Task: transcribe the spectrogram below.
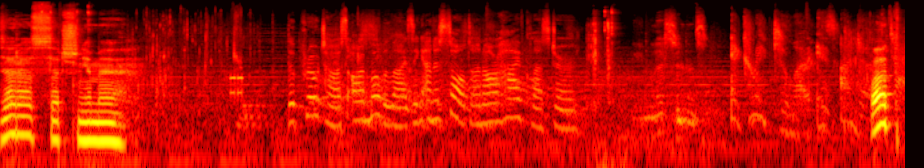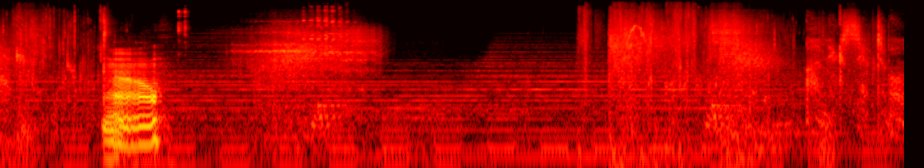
Zaraz zaczniemy. The Protoss are mobilizing an assault on our hive cluster. A creep tumor is under What? No. unacceptable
